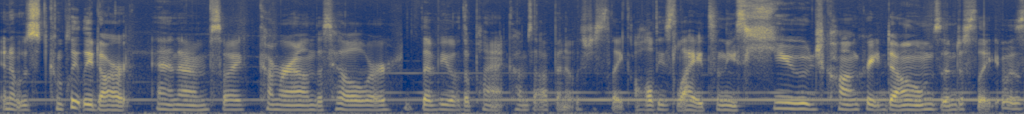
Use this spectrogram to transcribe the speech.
and it was completely dark. And um, so I come around this hill where the view of the plant comes up, and it was just like all these lights and these huge concrete domes, and just like it was,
